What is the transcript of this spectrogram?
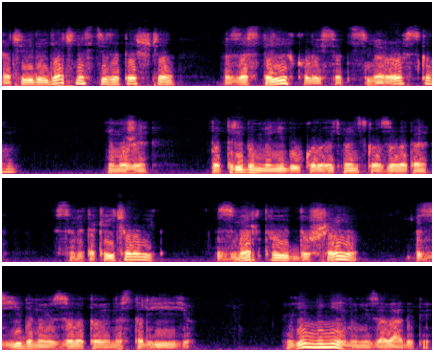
а чи від вдячності за те, що застаріг колись від Сміровського, і, може, потрібен мені був коло гетьманського золота саме такий чоловік з мертвою душею, з'їденою золотою ностальгією. Він не міг мені завадити,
